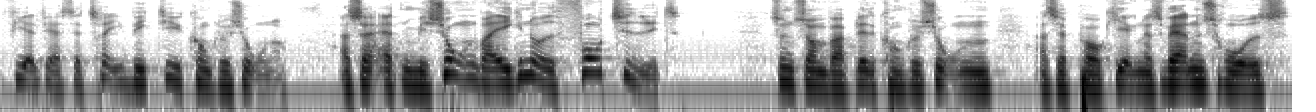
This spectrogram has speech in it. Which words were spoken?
74 til tre vigtige konklusioner. Altså, at missionen var ikke noget fortidigt, sådan som var blevet konklusionen altså på Kirkenes Verdensråds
